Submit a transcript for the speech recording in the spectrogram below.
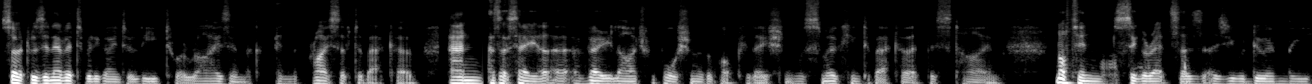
So it was inevitably going to lead to a rise in the in the price of tobacco. And as I say, a, a very large proportion of the population was smoking tobacco at this time, not in cigarettes as as you would do in the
